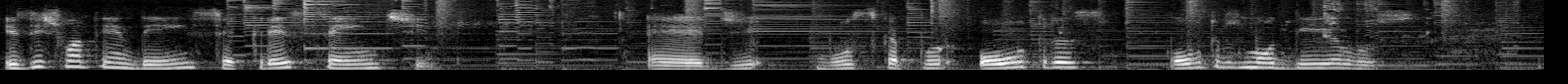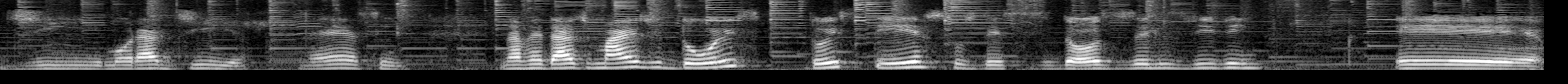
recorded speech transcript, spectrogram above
Existe uma tendência crescente é, de busca por outras, outros modelos de moradia, né? Assim, na verdade, mais de dois, dois terços desses idosos eles vivem é,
